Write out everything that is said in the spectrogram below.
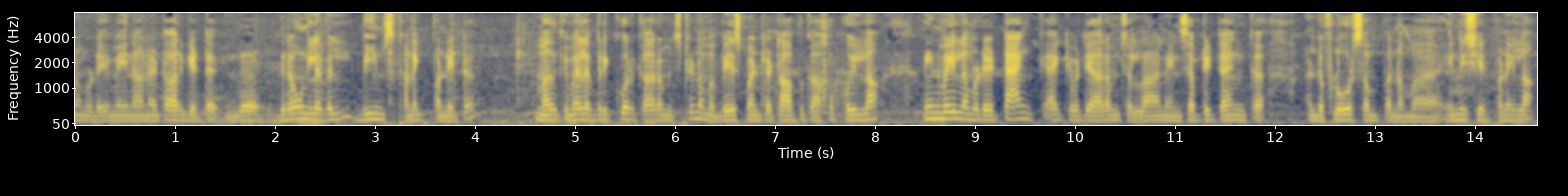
நம்மளுடைய மெயினான டார்கெட்டு இந்த கிரவுண்ட் லெவல் பீம்ஸ் கனெக்ட் பண்ணிவிட்டு நம்ம அதுக்கு மேலே பிரிக் ஒர்க் ஆரம்பிச்சுட்டு நம்ம பேஸ்மெண்ட்டை டாப்புக்காக போயிடலாம். மீன்வைல் நம்மளுடைய டேங்க் ஆக்டிவிட்டி ஆரம்பிச்சிடலாம். I mean septic tank and floor சம்பை நம்ம இனிஷியேட் பண்ணிடலாம்.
